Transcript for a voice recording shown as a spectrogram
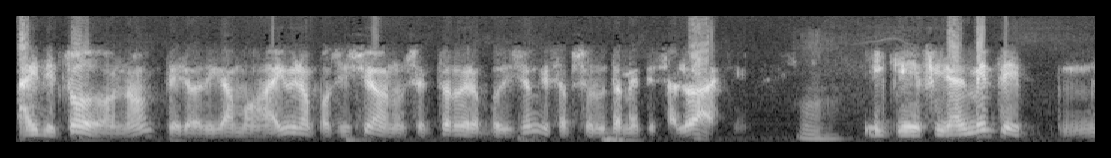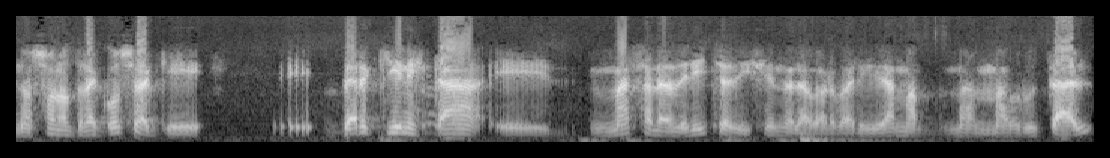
hay de todo, ¿no? Pero digamos, hay una oposición, un sector de la oposición que es absolutamente salvaje y que finalmente no son otra cosa que eh, ver quién está eh, más a la derecha diciendo la barbaridad más, más, brutal,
